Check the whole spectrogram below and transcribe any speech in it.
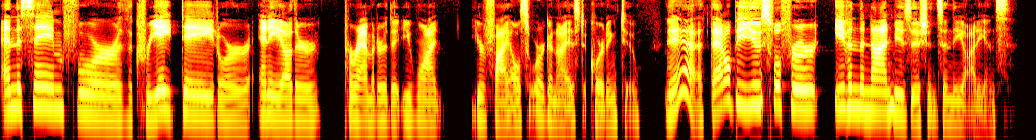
And the same for the create date or any other parameter that you want your files organized according to. Yeah, that'll be useful for even the non musicians in the audience.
